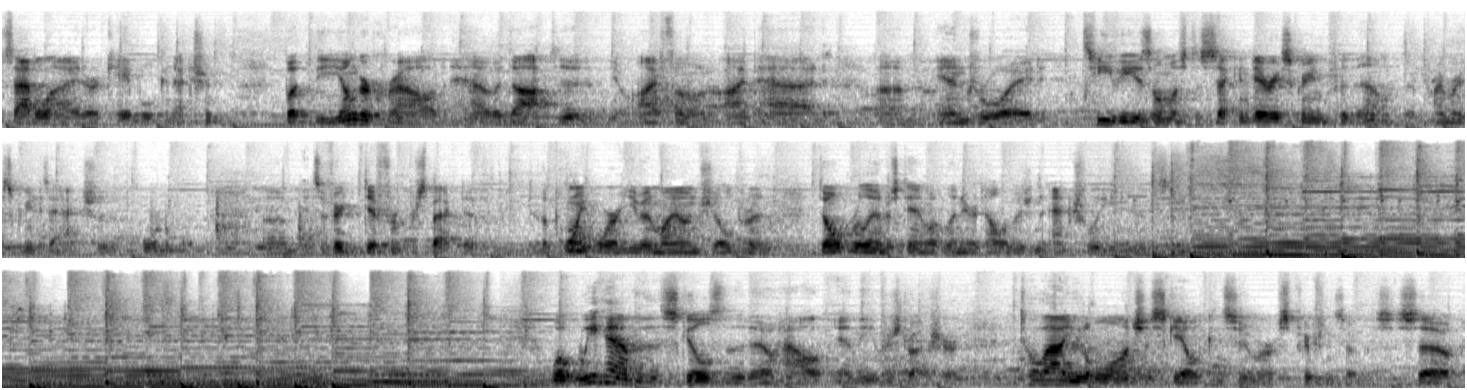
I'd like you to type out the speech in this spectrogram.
satellite or cable connection. But the younger crowd have adopted you know, iPhone, iPad, um, Android. TV is almost a secondary screen for them. Their primary screen is actually the portable. Um, it's a very different perspective to the point where even my own children don't really understand what linear television actually is. Well, we have the skills and the know-how and the infrastructure to allow you to launch a scaled consumer subscription service. So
